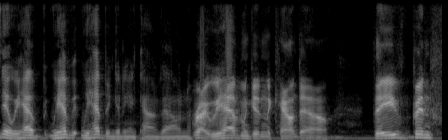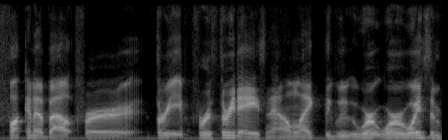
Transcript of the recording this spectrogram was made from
Yeah, we have we have we have been getting a countdown. Right, we have been getting a countdown. They've been fucking about for three for three days now. I'm like, we- we're we're wasting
